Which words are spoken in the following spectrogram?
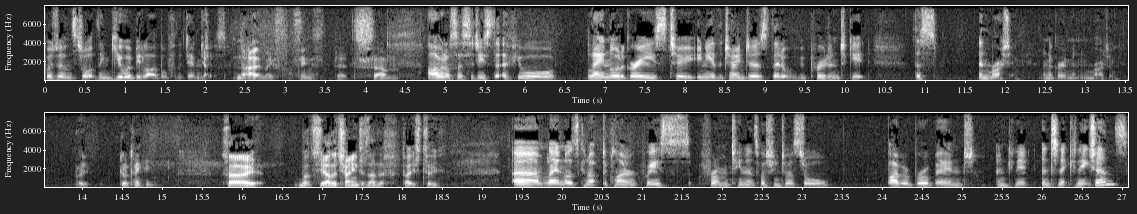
were to install it, then you would be liable for the damages. No, that makes sense. That's um, I would also suggest that if your landlord agrees to any of the changes, that it would be prudent to get this in writing, an agreement in writing. good thinking. So, what's the other changes under phase two? Um, landlords cannot decline requests from tenants wishing to install fibre broadband and connect- internet connections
